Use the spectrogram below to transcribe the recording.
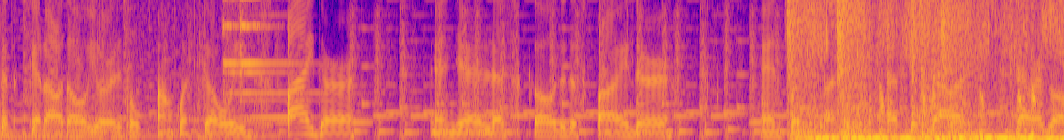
let's get out all your little punk. Let's go with spider. And yeah let's go to the spider and place on let's get down there we go.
